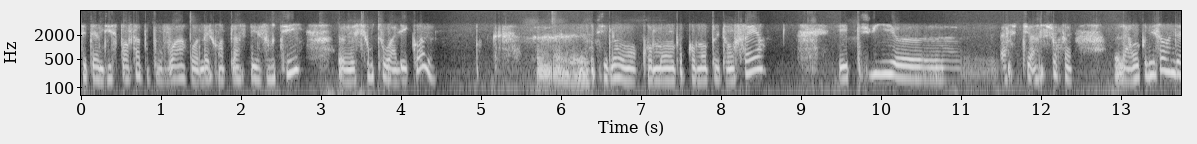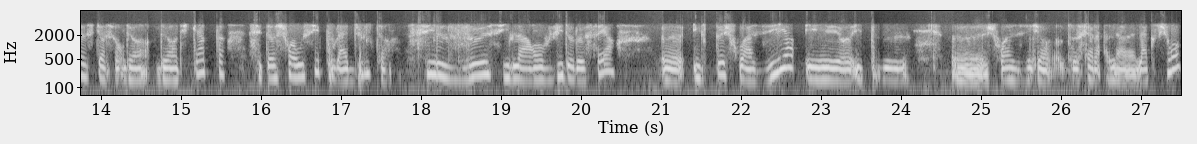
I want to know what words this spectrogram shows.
c'est indispensable pour pouvoir euh, mettre en place des outils, euh, surtout à l'école. Sinon, comment, comment peut-on faire? Et puis, la situation, enfin, la reconnaissance de la situation de, handicap, c'est un choix aussi pour l'adulte. S'il veut, s'il a envie de le faire, euh, il peut choisir et euh, il peut euh, choisir de faire la- la- l'action,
